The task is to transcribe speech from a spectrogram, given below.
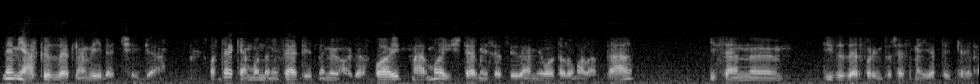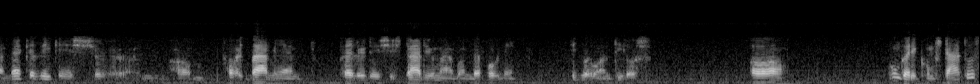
nem jár közvetlen védettséggel. Azt el kell mondani feltétlenül, hogy a faj már ma is természetvédelmi oltalom alatt áll, hiszen 10 ezer forintos eszmeértékkel rendelkezik, és a fajt bármilyen fejlődési stádiumában befogni szigorúan tilos. A hungarikum státusz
